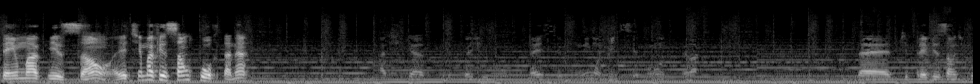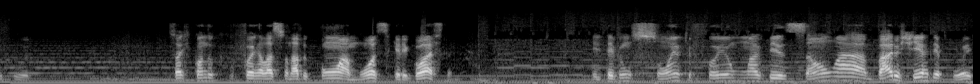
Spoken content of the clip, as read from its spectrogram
tem uma visão. Ele tinha uma visão curta, né? Acho que é depois de 10 segundos, 20 segundos, sei lá. É, de previsão de futuro. Só que quando foi relacionado com a moça que ele gosta, ele teve um sonho que foi uma visão a vários dias depois.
